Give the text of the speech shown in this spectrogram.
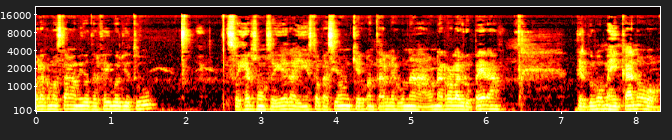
Hola, ¿cómo están amigos del Facebook, YouTube? Soy Gerson Ceguera y en esta ocasión quiero contarles una, una rola grupera del grupo mexicano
